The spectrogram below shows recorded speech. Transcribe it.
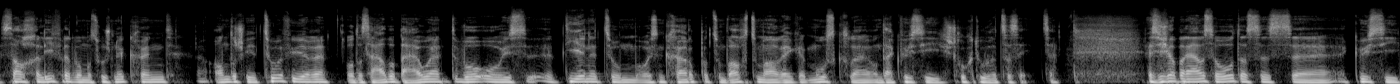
Sachen liefert, die wir sonst nicht können, anders wie zuführen oder selber bauen, die uns äh, dienen, um unseren Körper zum Wachstum anregen, Muskeln und auch gewisse Strukturen zu ersetzen. Es ist aber auch so, dass es äh, gewisse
